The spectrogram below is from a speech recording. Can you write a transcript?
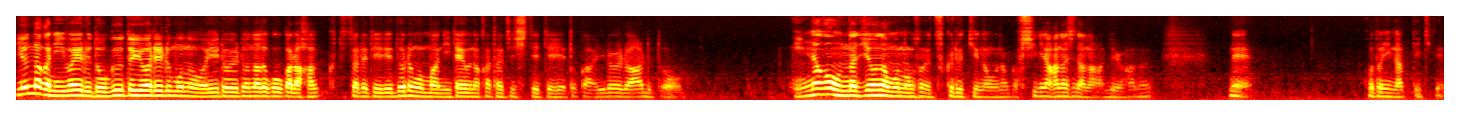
世の中にいわゆる土偶と言われるものはいろいろなとこから発掘されていてどれもまあ似たような形しててとかいろいろあるとみんなが同じようなものをそれ作るっていうのもなんか不思議な話だなっていう話。ね。ことになってきて。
